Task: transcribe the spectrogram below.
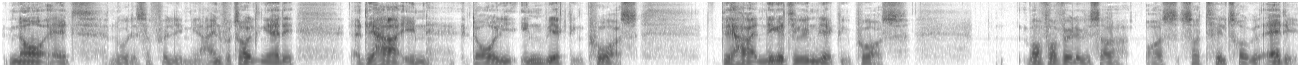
Når at, nu er det selvfølgelig min egen fortolkning af det, at det har en dårlig indvirkning på os. Det har en negativ indvirkning på os. Hvorfor føler vi så os så tiltrukket af det?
